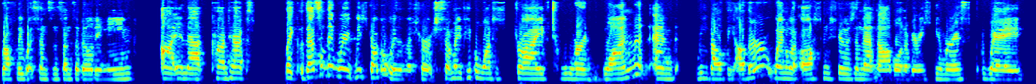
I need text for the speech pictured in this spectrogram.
roughly what Sense and Sensibility mean uh, in that context, like that's something we, we struggle with in the church. So many people want to strive toward one and leave out the other, when what Austen shows in that novel in a very humorous way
